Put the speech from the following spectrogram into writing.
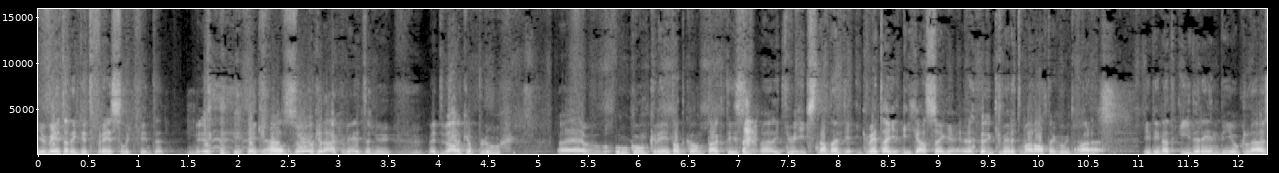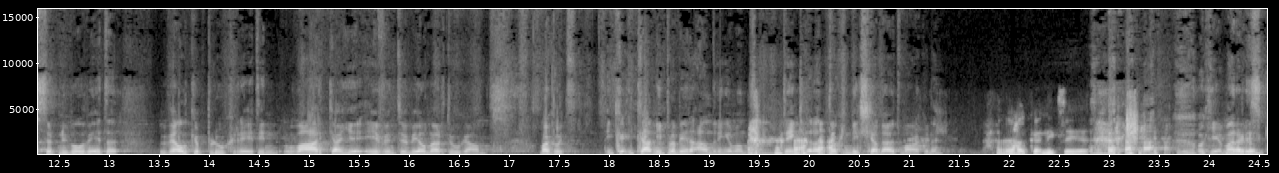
Je weet dat ik dit vreselijk vind, hè? Nu, ik wil zo graag weten nu met welke ploeg eh, hoe concreet dat contact is. Eh, ik, ik, snap dat je, ik weet dat je het niet gaat zeggen. ik weet het maar al te goed. Maar ik denk dat iedereen die ook luistert nu wil weten welke ploeg reed in. Waar kan je eventueel naartoe gaan? Maar goed, ik, ik ga het niet proberen aandringen, want ik denk dat het toch niks gaat uitmaken. Hè? Ja, ik kan niks zeggen. Oké, maar er is,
